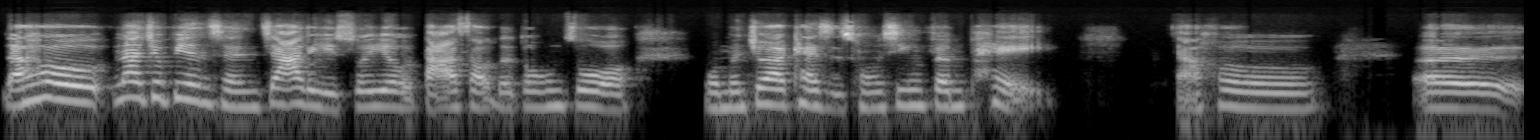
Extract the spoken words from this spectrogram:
然后那就变成家里所有打扫的工作，我们就要开始重新分配。然后，呃，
